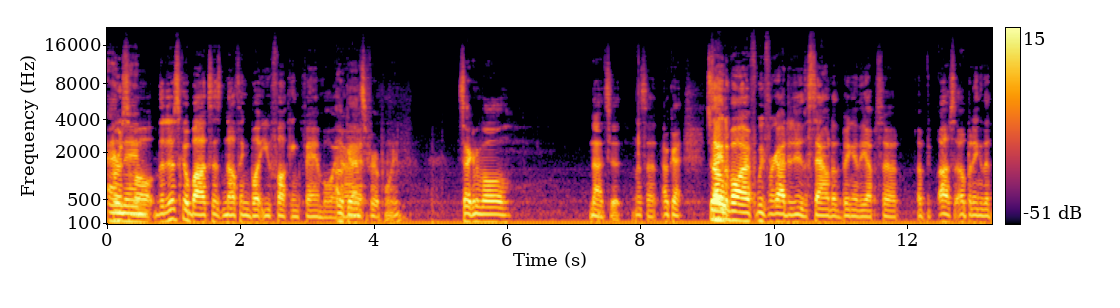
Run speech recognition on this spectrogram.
and First then of all, the disco box is nothing but you fucking fanboy. okay alright? that's a fair point second of all no, that's it That's it. okay so Second of all, I, we forgot to do the sound at the beginning of the episode of us opening the.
